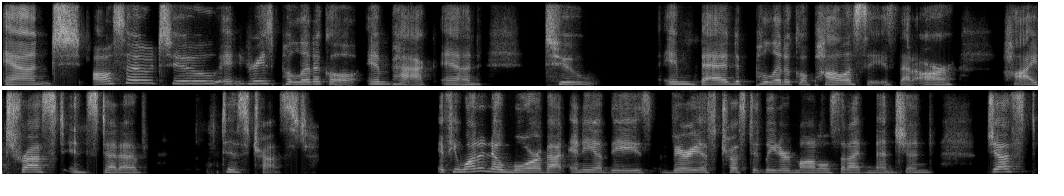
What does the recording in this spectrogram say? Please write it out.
And also to increase political impact and to embed political policies that are high trust instead of distrust. If you want to know more about any of these various trusted leader models that I've mentioned, just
